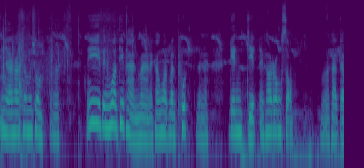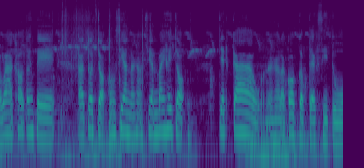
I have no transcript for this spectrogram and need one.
นี่นะคะท่านผู้ชมนะคะ นี่เป็นงวดที่ผ่านมานะคะ งวดวันพุธนะคะเดือนจ็ดนะคะร่องสองนะคะแต่ว่าเข้าตั้งแต่ตัวเจาะของเซียนนะคะเซียนใบให้เจาะเจ็ดเก้านะคะแล้วก็เกือบแตกสี่ตัว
